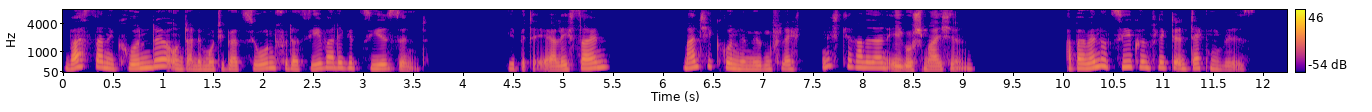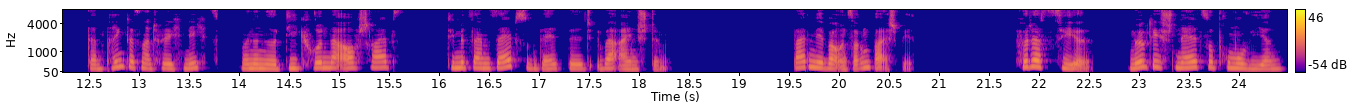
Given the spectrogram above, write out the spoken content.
was deine Gründe und deine Motivation für das jeweilige Ziel sind. Hier bitte ehrlich sein. Manche Gründe mögen vielleicht nicht gerade dein Ego schmeicheln. Aber wenn du Zielkonflikte entdecken willst, dann bringt es natürlich nichts, wenn du nur die Gründe aufschreibst, die mit seinem Selbst- und Weltbild übereinstimmen. Bleiben wir bei unserem Beispiel. Für das Ziel, möglichst schnell zu promovieren,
